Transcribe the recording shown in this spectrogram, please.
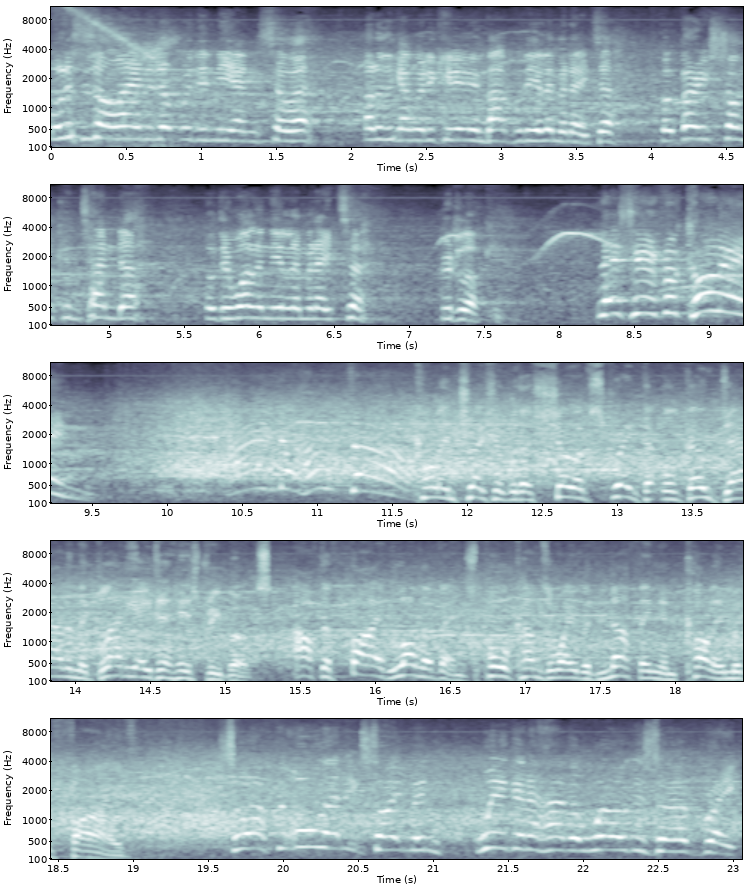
well, this is all I ended up with in the end. So uh, I don't think I'm going to give him back for the eliminator. But very strong contender. He'll do well in the eliminator. Good luck. Let's hear it for Colin. And the Hunter. Colin Treasure with a show of strength that will go down in the Gladiator history books. After five long events, Paul comes away with nothing and Colin with five. So after all that excitement, we're going to have a well-deserved break.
